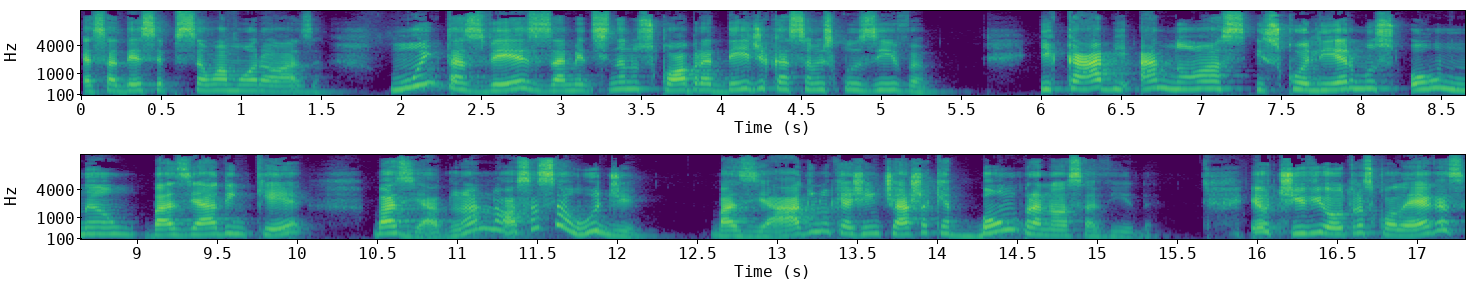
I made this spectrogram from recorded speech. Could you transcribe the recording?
essa decepção amorosa. Muitas vezes a medicina nos cobra dedicação exclusiva. E cabe a nós escolhermos ou não, baseado em quê? Baseado na nossa saúde, baseado no que a gente acha que é bom para nossa vida. Eu tive outras colegas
